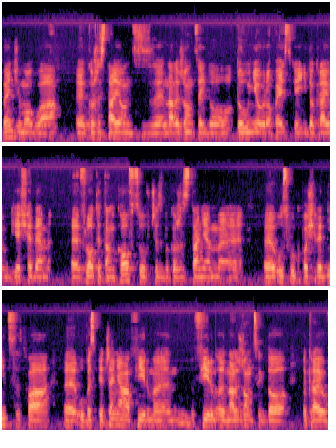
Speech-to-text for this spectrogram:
będzie mogła, e, korzystając z należącej do, do Unii Europejskiej i do krajów G7 e, floty tankowców, czy z wykorzystaniem usług pośrednictwa, ubezpieczenia firm, firm należących do, do krajów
